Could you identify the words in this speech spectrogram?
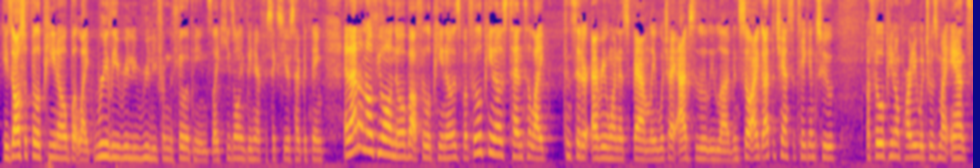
He's also Filipino, but like really, really, really from the Philippines. Like he's only been here for six years type of thing. And I don't know if you all know about Filipinos, but Filipinos tend to like consider everyone as family, which I absolutely love. And so I got the chance to take him to a Filipino party, which was my aunt's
